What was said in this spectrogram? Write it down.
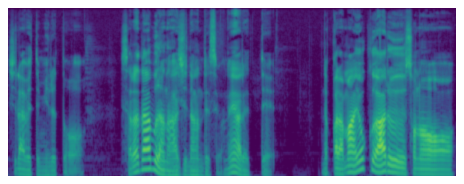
調べてみるとサラダ油の味なんですよねあれって。だからまあよくあるその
